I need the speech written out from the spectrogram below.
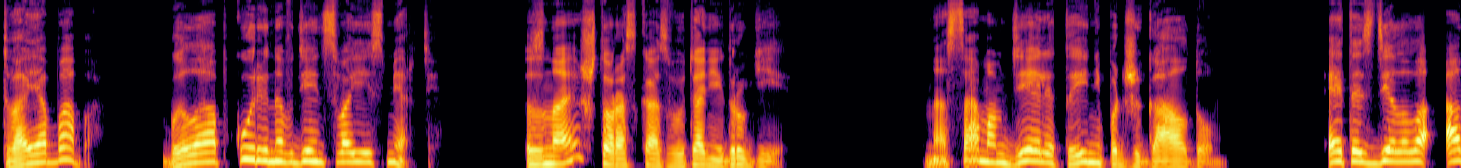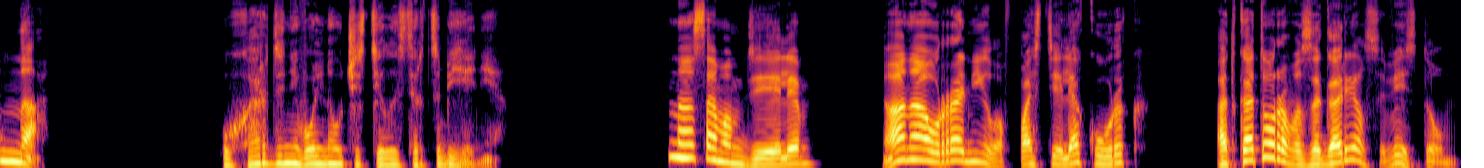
Твоя баба была обкурена в день своей смерти. Знаешь, что рассказывают о ней другие? На самом деле ты не поджигал дом. Это сделала она». У Харди невольно участилось сердцебиение. На самом деле она уронила в постель окурок, от которого загорелся весь дом.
